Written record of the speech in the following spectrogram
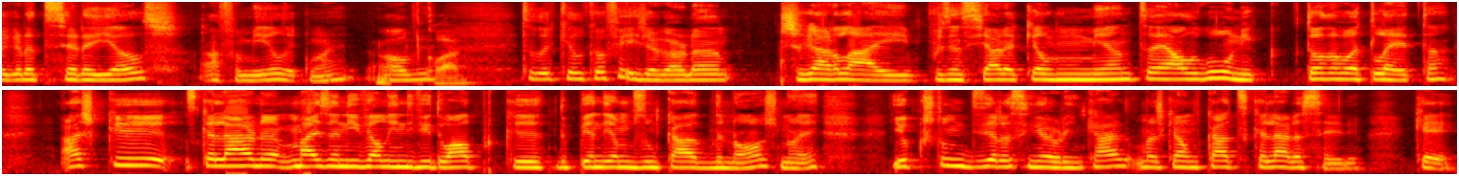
agradecer a eles, à família, como é? Óbvio. Claro. Tudo aquilo que eu fiz. Agora chegar lá e presenciar aquele momento é algo único. Todo o atleta Acho que se calhar mais a nível individual, porque dependemos um bocado de nós, não é? Eu costumo dizer assim a brincar, mas que é um bocado se calhar a sério, que é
